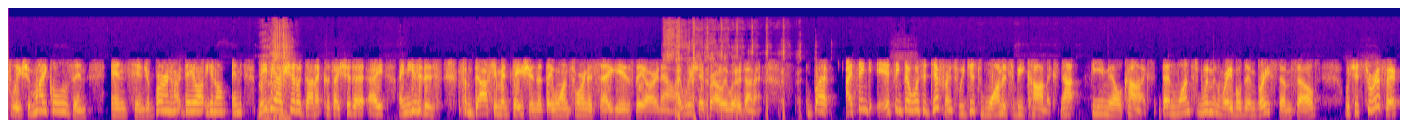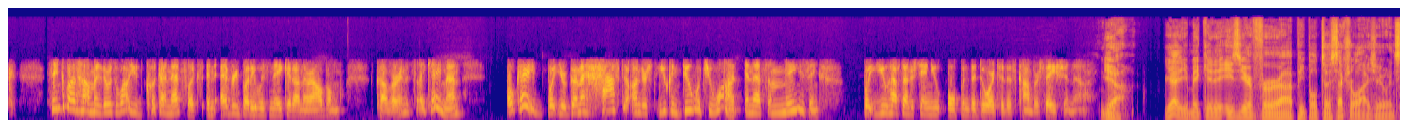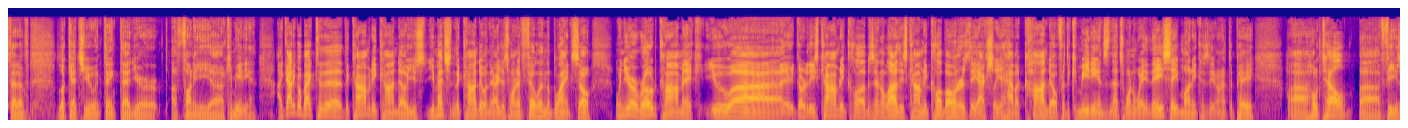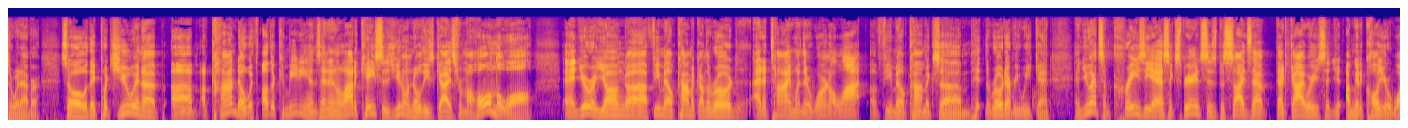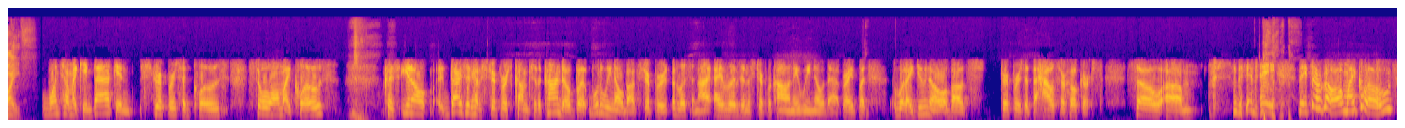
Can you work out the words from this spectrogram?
Felicia Michaels and and Sandra Bernhard. They all, you know, and maybe Yeah. I should have done it because I should have. I I needed this, some documentation that they once weren't as saggy as they are now. I wish I probably would have done it, but I think I think there was a difference. We just wanted to be comics, not female comics. Then once women were able to embrace themselves, which is terrific. Think about how many. There was a while you'd click on Netflix and everybody was naked on their album cover, and it's like, hey, man, okay, but you're going to have to understand. You can do what you want, and that's amazing. But you have to understand you opened the door to this conversation now. Yeah. Yeah, you make it easier for uh, people to sexualize you instead of look at you and think that you're a funny uh, comedian. I got to go back to the the comedy condo. You you mentioned the condo in there. I just want to fill in the blank. So when you're a road comic, you uh, go to these comedy clubs, and a lot of these comedy club owners they actually have a condo for the comedians, and that's one way they save money because they don't have to pay uh, hotel uh, fees or whatever. So they put you in a a condo with other comedians, and in a lot of cases, you don't know these guys from a hole in the wall. And you're a young uh, female comic on the road at a time when there weren't a lot of female comics um, hitting the road every weekend, and you had some crazy ass experiences. Besides that, that guy where you said, "I'm going to call your wife." One time I came back and strippers had closed, stole all my clothes. Because, you know, guys would have strippers come to the condo, but what do we know about strippers? Listen, I, I lived in a stripper colony. We know that, right? But what I do know about strippers at the house are hookers. So um, they, they they took all my clothes.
